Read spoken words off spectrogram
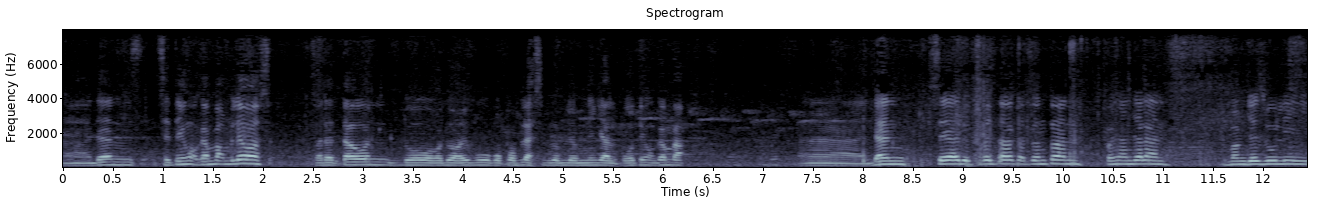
Ha, Dan saya tengok gambar beliau pada tahun 2014 sebelum beliau meninggal Baru tengok gambar. Ha, Dan saya ada cerita kat tuan-tuan pengang jalan. Imam Jazuli,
